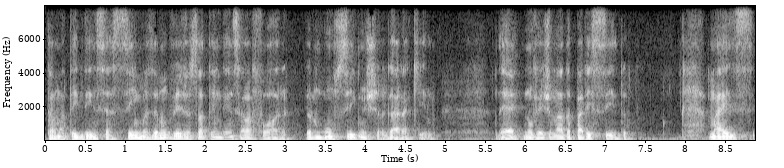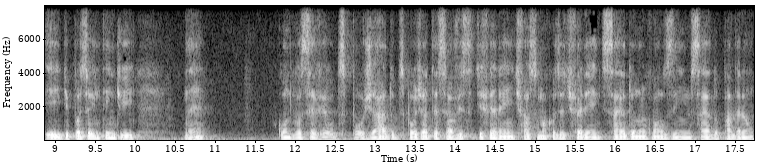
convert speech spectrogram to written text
Tá, uma tendência sim, mas eu não vejo essa tendência lá fora. Eu não consigo enxergar aquilo. Né? Não vejo nada parecido. Mas, e depois eu entendi né? Quando você vê o despojado, o despojado é assim, ó, vista diferente, faça uma coisa diferente, saia do normalzinho, saia do padrão.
